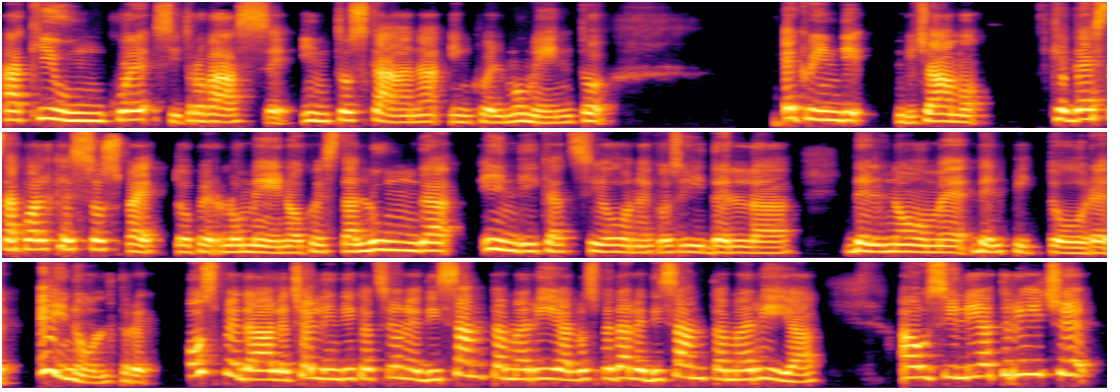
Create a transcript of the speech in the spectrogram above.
a chiunque si trovasse in Toscana in quel momento. E quindi, diciamo, che desta qualche sospetto perlomeno questa lunga indicazione così del, del nome del pittore. E inoltre, ospedale, c'è l'indicazione di Santa Maria, l'ospedale di Santa Maria, ausiliatrice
